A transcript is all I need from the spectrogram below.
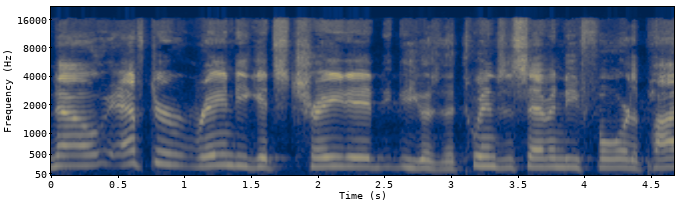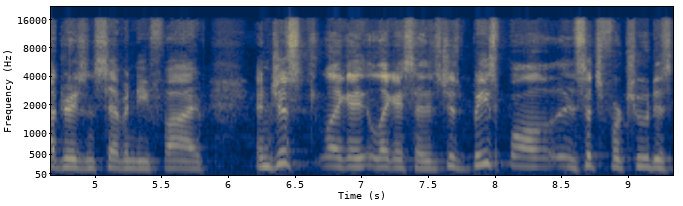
Now, after Randy gets traded, he goes to the Twins in '74, the Padres in '75, and just like I like I said, it's just baseball is such fortuitous.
